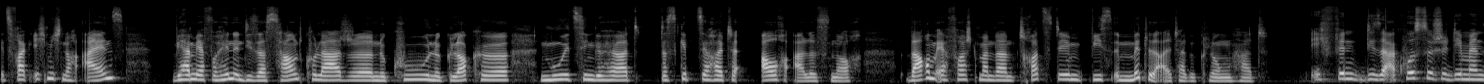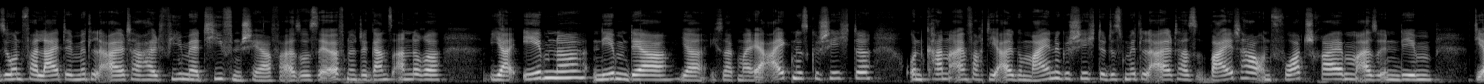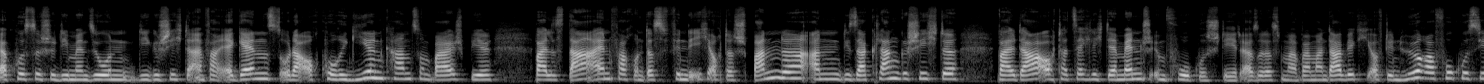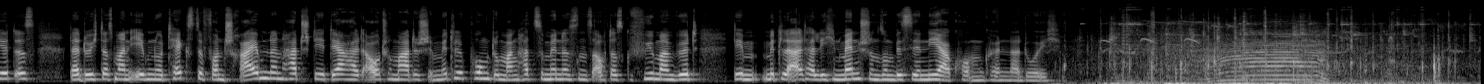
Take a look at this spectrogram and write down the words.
Jetzt frage ich mich noch eins, wir haben ja vorhin in dieser Soundcollage eine Kuh, eine Glocke, ein Muezzin gehört. Das gibt es ja heute auch alles noch. Warum erforscht man dann trotzdem, wie es im Mittelalter geklungen hat? ich finde, diese akustische Dimension verleiht dem Mittelalter halt viel mehr Tiefenschärfe. Also es eröffnet eine ganz andere ja, Ebene neben der, ja, ich sag mal, Ereignisgeschichte und kann einfach die allgemeine Geschichte des Mittelalters weiter und fortschreiben, also indem die akustische Dimension die Geschichte einfach ergänzt oder auch korrigieren kann zum Beispiel, weil es da einfach, und das finde ich auch das Spannende an dieser Klanggeschichte, weil da auch tatsächlich der Mensch im Fokus steht. Also dass man, weil man da wirklich auf den Hörer fokussiert ist. Dadurch, dass man eben nur Texte von Schreibenden hat, steht der halt automatisch im Mittelpunkt und man hat zumindest auch das Gefühl, man wird dem mittelalterlichen Menschen so ein bisschen näher kommen können dadurch.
